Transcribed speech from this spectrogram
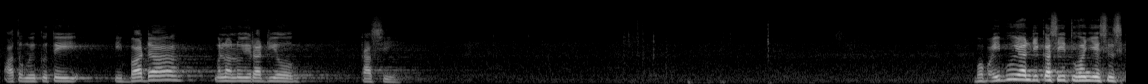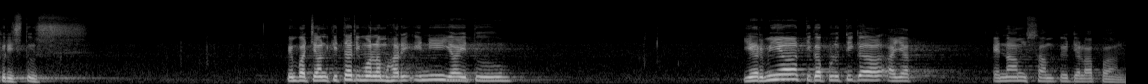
atau mengikuti ibadah melalui radio kasih. Bapak Ibu yang dikasihi Tuhan Yesus Kristus. Pembacaan kita di malam hari ini yaitu Yeremia 33 ayat 6 sampai 8.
